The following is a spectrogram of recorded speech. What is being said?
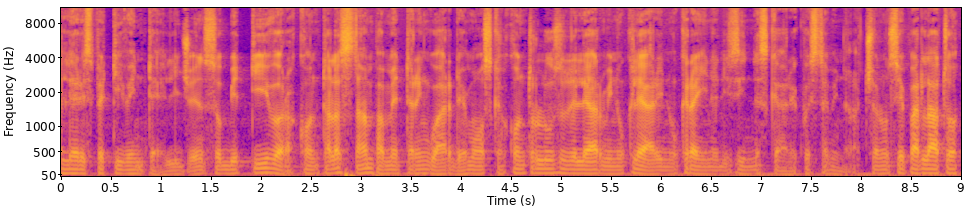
le rispettive intelligence. Obiettivo, racconta la stampa, mettere in guardia Mosca contro l'uso delle armi nucleari in Ucraina e disinnescare questa minaccia. Non si è parlato,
